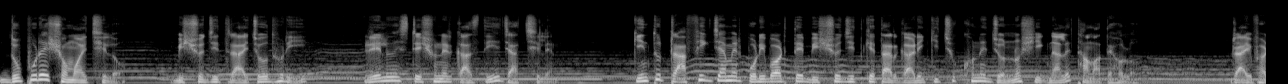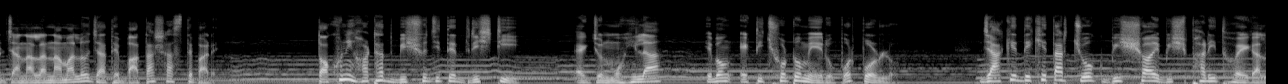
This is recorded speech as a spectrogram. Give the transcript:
দুপুরের সময় ছিল। বিশ্বজিৎ রায়চৌধুরী রেলওয়ে স্টেশনের কাছ দিয়ে যাচ্ছিলেন। কিন্তু ট্রাফিক জ্যামের পরিবর্তে বিশ্বজিৎকে তার গাড়ি কিছুক্ষণের জন্য সিগনালে থামাতে হলো। ড্রাইভার জানালা নামালো যাতে বাতাস আসতে পারে। তখনই হঠাৎ বিশ্বজিতের দৃষ্টি একজন মহিলা এবং একটি ছোট মেয়ের উপর পড়ল, যাকে দেখে তার চোখ বিস্ময় বিস্ফারিত হয়ে গেল।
